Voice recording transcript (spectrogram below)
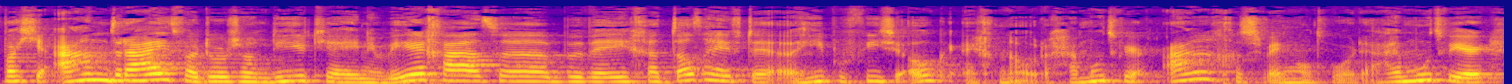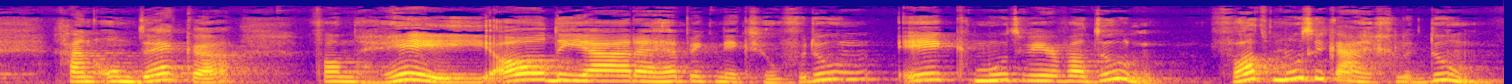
wat je aandraait, waardoor zo'n diertje heen en weer gaat uh, bewegen, dat heeft de hypofyse ook echt nodig. Hij moet weer aangezwengeld worden. Hij moet weer gaan ontdekken van, hé, hey, al die jaren heb ik niks hoeven doen. Ik moet weer wat doen. Wat moet ik eigenlijk doen?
